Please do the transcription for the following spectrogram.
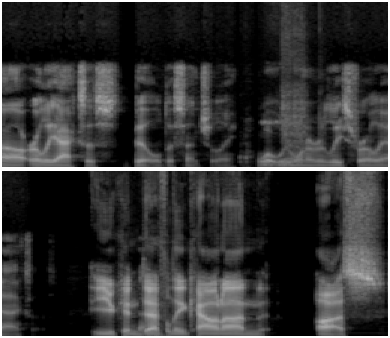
uh, early access build essentially what we want to release for early access. You can definitely count on us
